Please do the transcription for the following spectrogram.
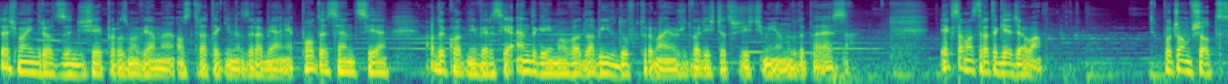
Cześć moi drodzy, dzisiaj porozmawiamy o strategii na zarabianie pod esencję, a dokładnie wersja endgame'owa dla buildów, które mają już 20-30 milionów DPS-a. Jak sama strategia działa? Począwszy od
